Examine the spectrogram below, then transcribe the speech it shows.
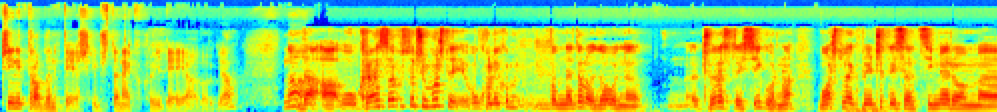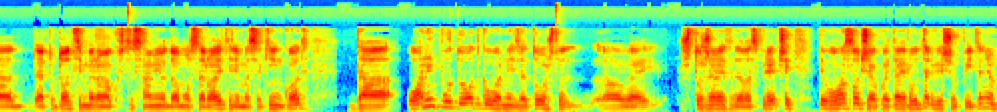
čini problem teškim, što je nekako ideja ovog, jel? No, da, a u kraju svakom slučaju možete, ukoliko vam ne delo dovoljno čvrsto i sigurno, možete uvek pričati sa cimerom, eto, do cimerom ako ste sami u domu sa roditeljima, sa kim god, da oni budu odgovorni za to što, ovaj, što želite da vas spreči, te u ovom slučaju ako je taj router više u pitanju,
